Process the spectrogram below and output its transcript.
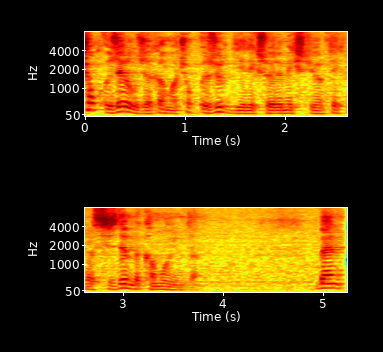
Çok özel olacak ama çok özür diyerek söylemek istiyorum tekrar sizden ve kamuoyundan. Ben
